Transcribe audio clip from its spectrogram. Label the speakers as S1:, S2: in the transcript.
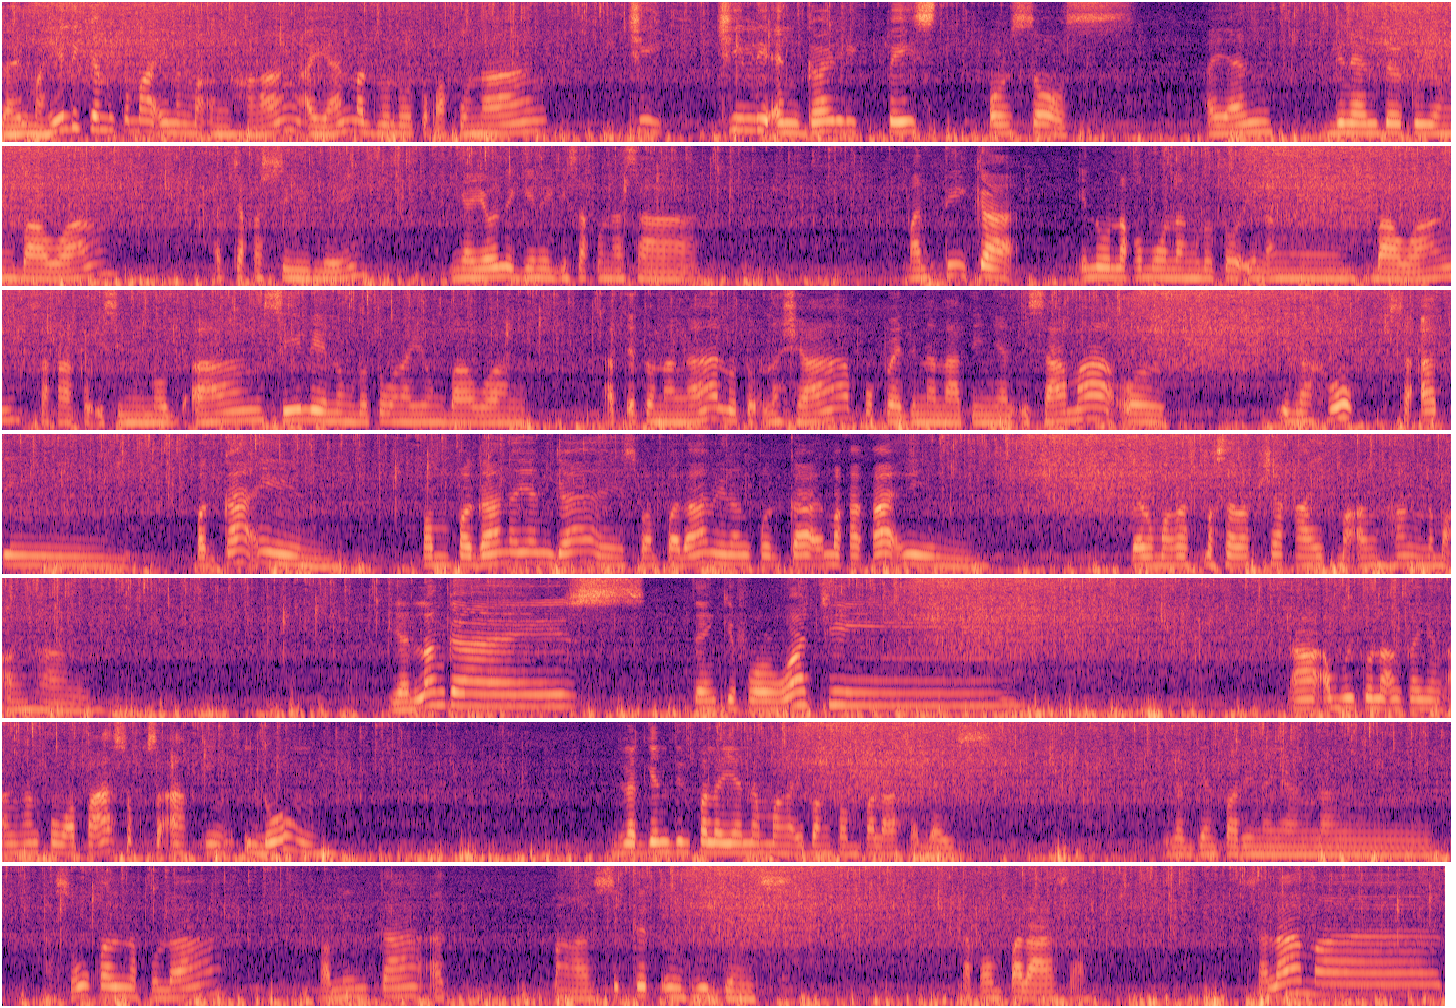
S1: Dahil mahilig kami kumain ng maanghang, ayan, magluluto ako ng chi- chili and garlic paste or sauce. Ayan, blender ko yung bawang at saka sili. Ngayon, iginigisa ko na sa mantika. Inuna ko munang lutuin ang bawang, saka ko isinunod ang sili nung luto na yung bawang. At ito na nga, luto na siya. Po, pwede na natin yan isama or ilahok sa ating pagkain. Pampagana yan guys. Pamparami ng pagka makakain. Pero mas- masarap siya kahit maanghang na maanghang. Yan lang guys. Thank you for watching. Naaamoy ko na ang kanyang anghang pumapasok sa aking ilong. Nilagyan din pala yan ng mga ibang pampalasa guys. Nilagyan pa rin na yan ng asukal na pula, paminta at mga secret ingredients na pampalasa. Salamat!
